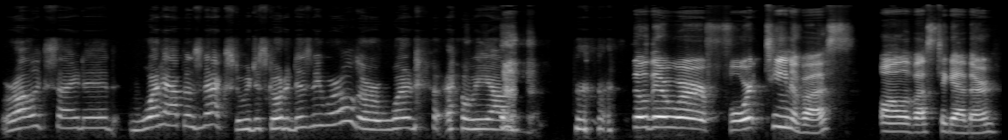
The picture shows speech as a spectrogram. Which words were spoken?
We're all excited. What happens next? Do we just go to Disney World, or what? Are we um. so there were 14 of us, all of us together,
